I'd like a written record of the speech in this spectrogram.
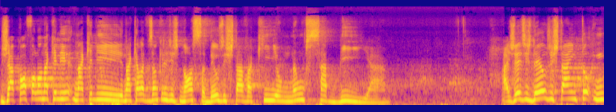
Jacó falou naquele, naquele, naquela visão que ele diz: Nossa, Deus estava aqui, eu não sabia. Às vezes Deus está em, to, em,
